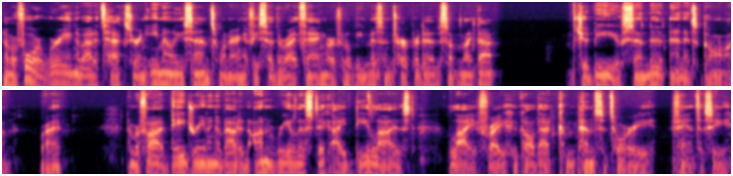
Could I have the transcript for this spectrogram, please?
Number four, worrying about a text or an email you sent, wondering if you said the right thing or if it'll be misinterpreted, something like that. Should be you send it and it's gone, right? Number five, daydreaming about an unrealistic, idealized life, right? You could call that compensatory fantasy.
